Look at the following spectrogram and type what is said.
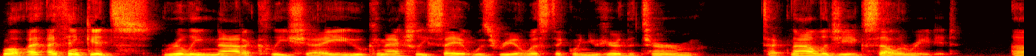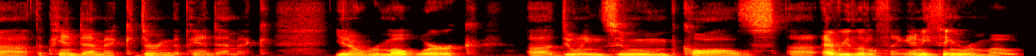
Well, I, I, think it's really not a cliche. You can actually say it was realistic when you hear the term technology accelerated uh, the pandemic during the pandemic. You know, remote work, uh, doing Zoom calls, uh, every little thing, anything remote.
